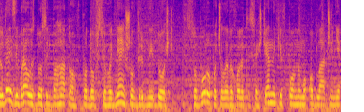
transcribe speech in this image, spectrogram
Людей зібралось досить багато. Впродовж всього дня йшов дрібний дощ. З собору почали виходити священники в повному облаченні.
